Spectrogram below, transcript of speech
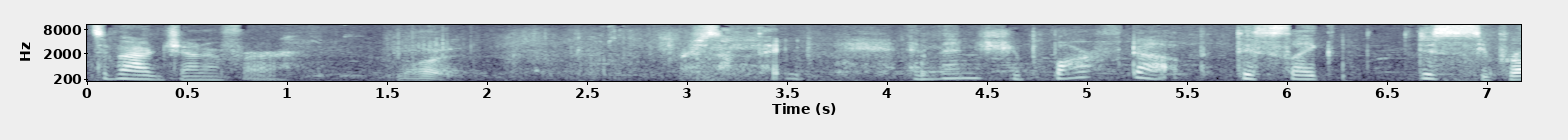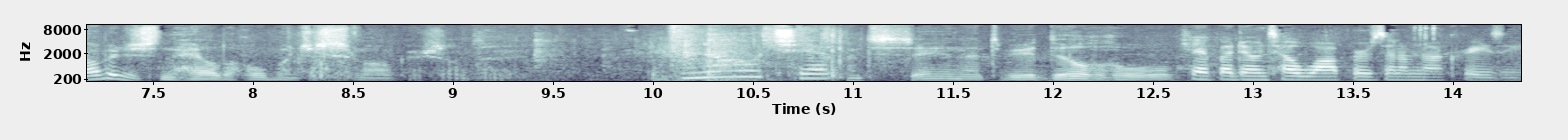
It's about Jennifer What? or something. And then she barfed up this, like, this. You probably just inhaled a whole bunch of smoke or something. No, Chip. I'm not saying that to be a dill hole. Chip, I don't tell whoppers and I'm not crazy.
